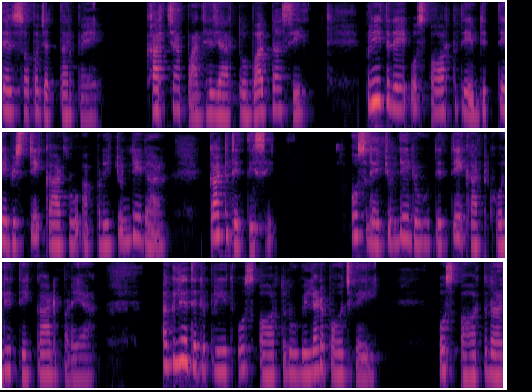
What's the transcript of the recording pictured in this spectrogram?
375 ਰੁਪਏ ਖਰਚਾ 5000 ਤੋਂ ਵੱਧ ਦਾ ਸੀ। ਪ੍ਰੀਤ ਨੇ ਉਸ ਔਰਤ ਦੇ ਦਿੱਤੇ ਬਿਸਟੀ ਕਾਰਡ ਨੂੰ ਆਪਣੀ ਚੁੰਨੀ ਨਾਲ ਕੱਟ ਦਿੱਤੀ ਸੀ। ਉਸ ਨੇ ਚੁੰਨੀ ਨੂੰ ਦਿੱਤੀ ਕੱਟ ਖੋਲੀ ਤੇ ਕਾਰਡ ਪੜਿਆ ਅਗਲੇ ਦਿਨ ਪ੍ਰੀਤ ਉਸ ਔਰਤ ਨੂੰ ਮਿਲਣ ਪਹੁੰਚ ਗਈ। ਉਸ ਔਰਤ ਨਾਲ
